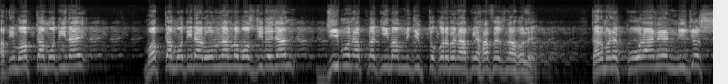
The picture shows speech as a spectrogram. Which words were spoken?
আপনি মক্কা, মদিনায়, মক্কা, মদিনার অন্যান্য মসজিদে যান, জীবন আপনাকে ইমাম নিযুক্ত করবে না আপনি হাফেজ না হলে। তার মানে কোরআনের নিজস্ব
